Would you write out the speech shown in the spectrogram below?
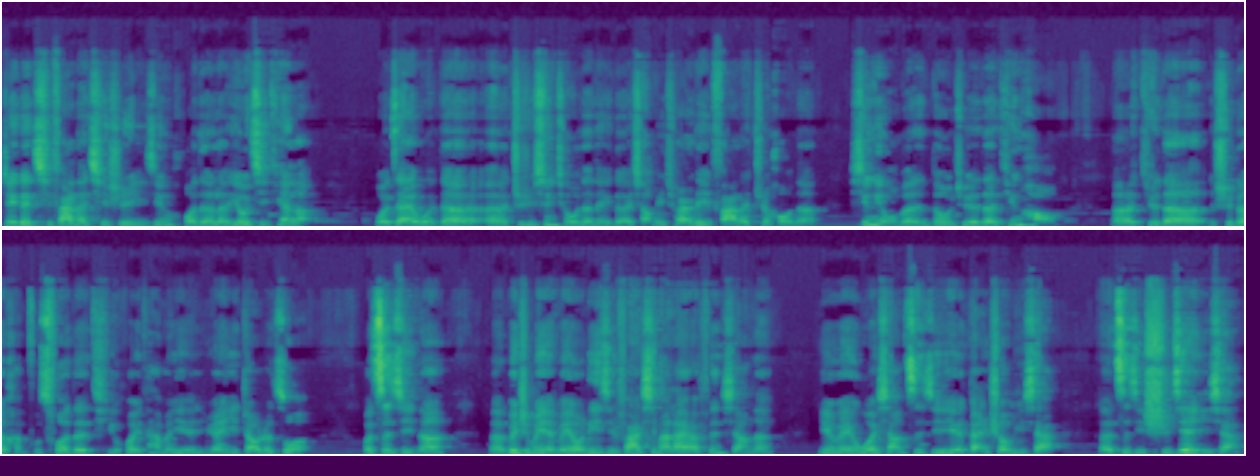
这个启发呢，其实已经获得了有几天了。我在我的呃知识星球的那个小蜜圈里发了之后呢，星友们都觉得挺好，呃，觉得是个很不错的体会，他们也愿意照着做。我自己呢，呃，为什么也没有立即发喜马拉雅分享呢？因为我想自己也感受一下，呃，自己实践一下。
